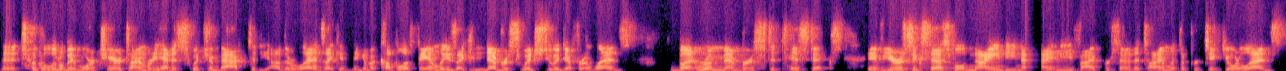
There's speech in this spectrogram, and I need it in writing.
that took a little bit more chair time where you had to switch them back to the other lens. I can think of a couple of families I can never switch to a different lens. But remember statistics. If you're successful 90, 95% of the time with a particular lens,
